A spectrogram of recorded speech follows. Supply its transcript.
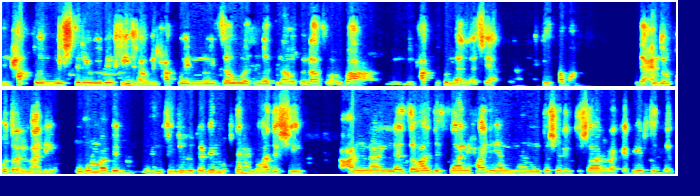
من حقه إنه يشتري ويبيع فيها ومن حقه إنه يتزوج مثنى وثلاث ورباع من حقه كل هالأشياء يعني أكيد طبعا إذا عنده القدرة المالية. وهم يعني في جزء كبير مقتنع بهذا الشيء عندنا الزواج الثاني حاليا منتشر انتشار كبير جدا.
